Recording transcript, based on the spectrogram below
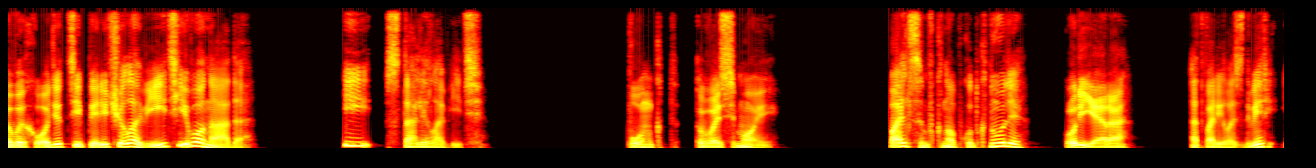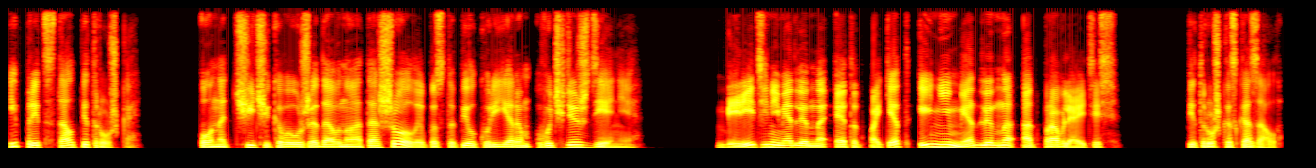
Выходит, теперь и ловить его надо. И стали ловить. Пункт восьмой. Пальцем в кнопку ткнули «Курьера». Отворилась дверь, и предстал Петрушка. Он от Чичикова уже давно отошел и поступил курьером в учреждение. «Берите немедленно этот пакет и немедленно отправляйтесь», Петрушка сказал.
